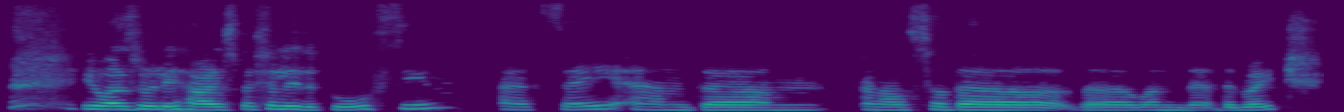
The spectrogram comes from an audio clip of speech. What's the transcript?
it was really hard, especially the pool scene I'd say, and um, and also the the when the, the bridge,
